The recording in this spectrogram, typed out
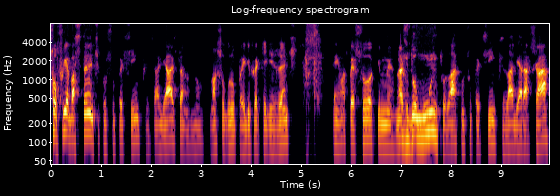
sofria bastante com o Super Simples, aliás, tá no nosso grupo aí de fertilizantes, tem uma pessoa que me ajudou muito lá com o Super Simples, lá de Araxá.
